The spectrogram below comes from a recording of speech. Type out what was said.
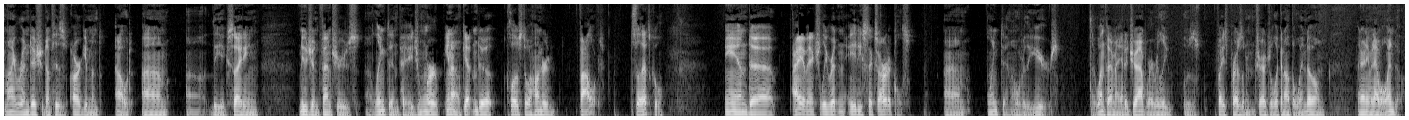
my rendition of his argument out on uh, the exciting Nugent Ventures uh, LinkedIn page, and we're you know getting to close to hundred followers. So that's cool. And uh, I have actually written 86 articles on LinkedIn over the years. At one time, I had a job where I really was vice president in charge of looking out the window, and I didn't even have a window.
